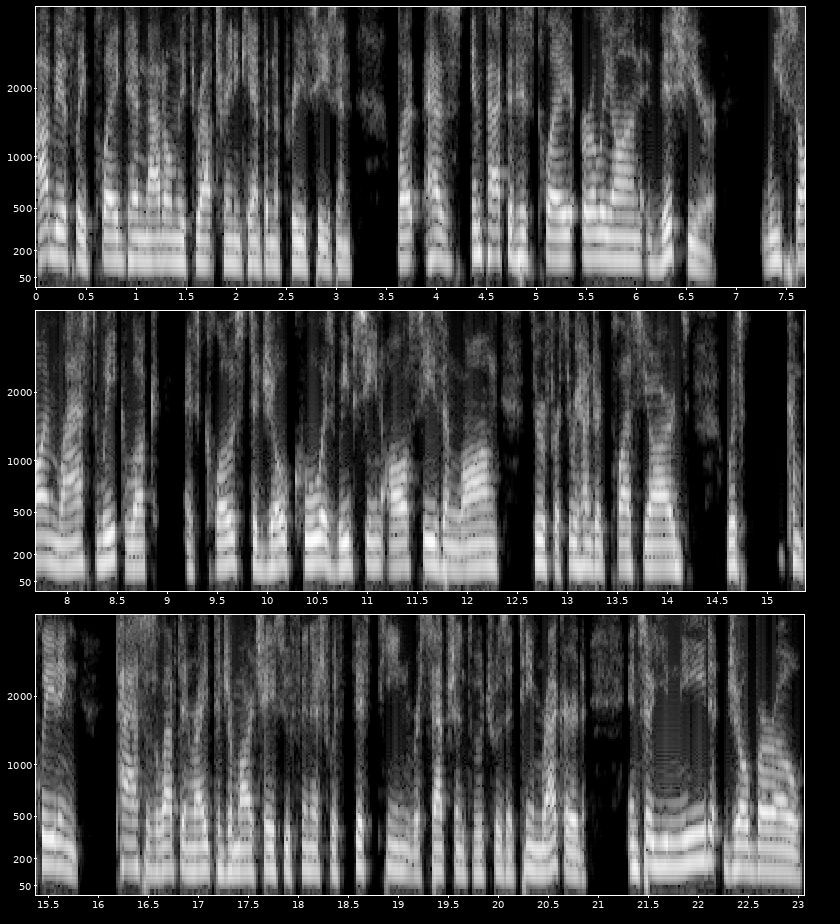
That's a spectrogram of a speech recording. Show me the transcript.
obviously plagued him not only throughout training camp in the preseason, but has impacted his play early on this year. We saw him last week look as close to Joe Cool as we've seen all season long, threw for 300 plus yards, was completing passes left and right to Ja'Marr Chase, who finished with 15 receptions, which was a team record. And so you need Joe Burrow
